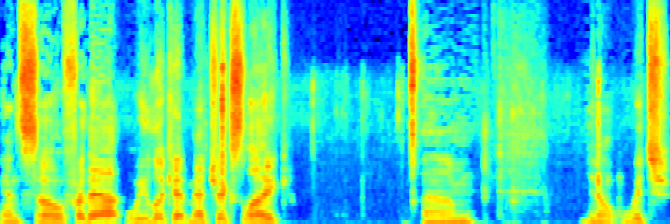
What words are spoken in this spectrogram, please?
And so for that, we look at metrics like, um, you know, which,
